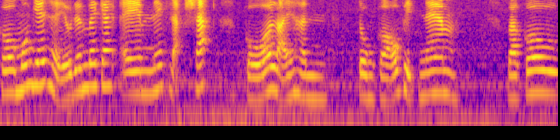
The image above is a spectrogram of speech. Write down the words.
cô muốn giới thiệu đến với các em nét đặc sắc của loại hình tuồng cổ Việt Nam. Và cô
